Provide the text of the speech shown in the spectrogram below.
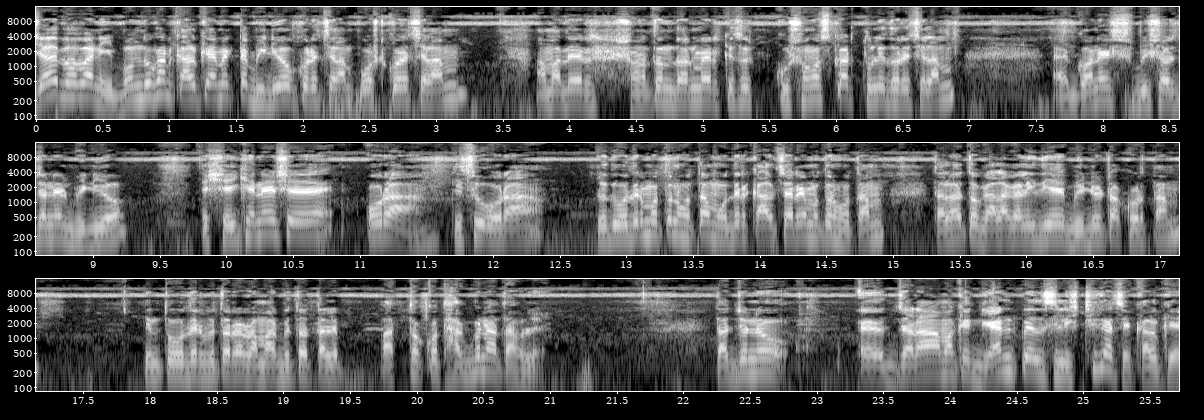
জয় ভবানী, বন্ধুগণ, কালকে আমি একটা ভিডিও করেছিলাম পোস্ট করেছিলাম। আমাদের সনাতন ধর্মের কিছু কুসংস্কার তুলে ধরেছিলাম গণেশ বিসর্জনের ভিডিও তো সেইখানে সে ওরা, কিছু ওরা, যদি ওদের মতন হতাম, ওদের কালচারের মতন হতাম, তাহলে হয়তো গালাগালি দিয়ে ভিডিওটা করতাম। কিন্তু ওদের ভিতর আর আমার ভিতর তাহলে পার্থক্য থাকবে না তাহলে। তার জন্য যারা আমাকে জ্ঞান পেলছিলিস, ঠিক আছে, কালকে?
